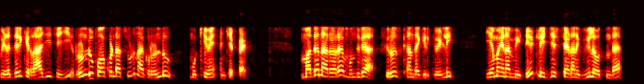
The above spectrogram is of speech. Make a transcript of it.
వీళ్ళిద్దరికి రాజీ చెయ్యి. రెండు పోకుండా చూడు నాకు రెండు ముఖ్యమే అని చెప్పాడు. మదన్ అరోరా ముందుగా ఫిరోజ్ ఖాన్ దగ్గరికి వెళ్ళి ఏమైనా మీ డేట్లు అడ్జస్ట్ చేయడానికి వీలవుతుందా?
